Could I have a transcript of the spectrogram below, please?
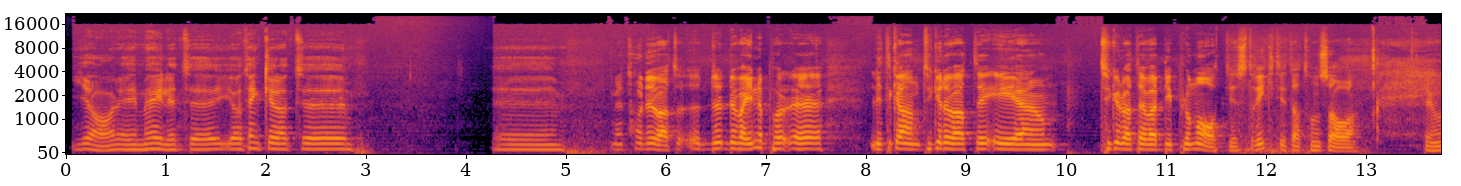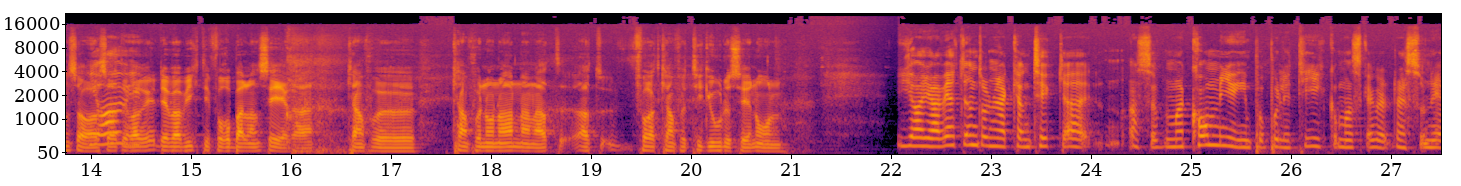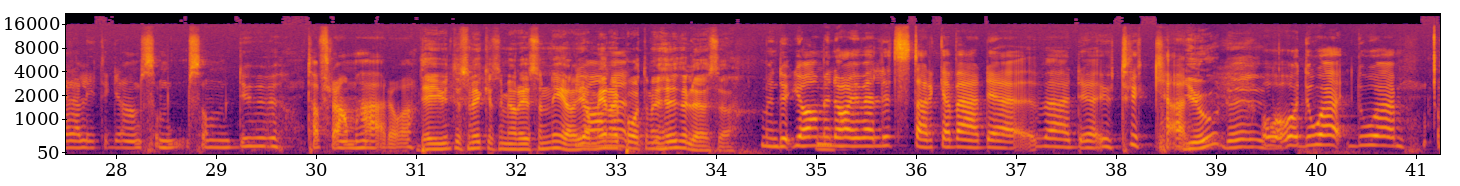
Ja, det är möjligt. Eh, Jag tänker att... eh, eh, Men tror du att, du, du var inne på eh, lite grann, tycker du att det är, tycker du att det var diplomatiskt riktigt att hon sa det hon sa? alltså Ja, att det var, det var viktigt för att balansera kanske, kanske någon annan, att, att, för att kanske tillgodose någon? Ja, jag vet inte om jag kan tycka... Alltså, man kommer ju in på politik och man ska resonera lite grann som, som du tar fram här. Och, det är ju inte så mycket som jag resonerar. Jag Ja, menar ju men- på att de är huvudlösa. men du, ja, Mm. men du har ju väldigt starka värde, värdeuttryck här. Jo, det... Och, och då, då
